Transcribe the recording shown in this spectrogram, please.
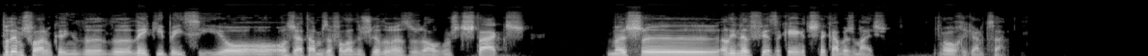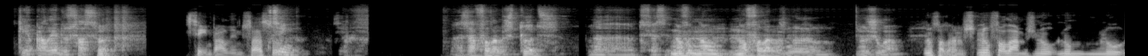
podemos falar um bocadinho de, de, da equipa em si, ou, ou, já estamos a falar dos jogadores, alguns destaques, mas ali na defesa, quem é que destacavas mais? Ou o Ricardo sabe. Que é para além do Sassou? Sim, para além do Sassou. Sim. Já falamos todos na defesa. Não, não, não falamos no, no João. Não falamos, não falamos no, no, no,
